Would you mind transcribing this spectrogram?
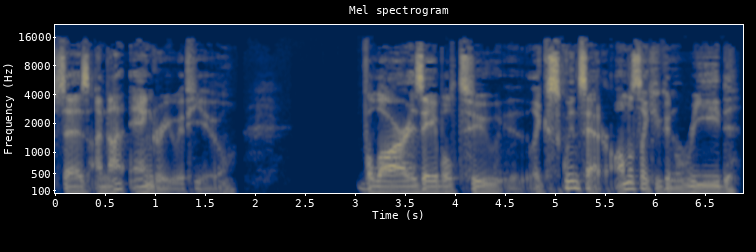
says, I'm not angry with you, V'Lar is able to like squints at her, almost like you can read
